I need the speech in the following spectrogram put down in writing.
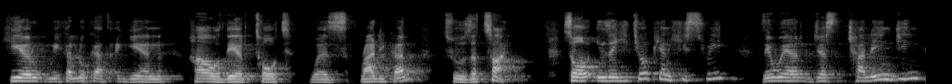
here we can look at again how their thought was radical to the time. So in the Ethiopian history, they were just challenging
